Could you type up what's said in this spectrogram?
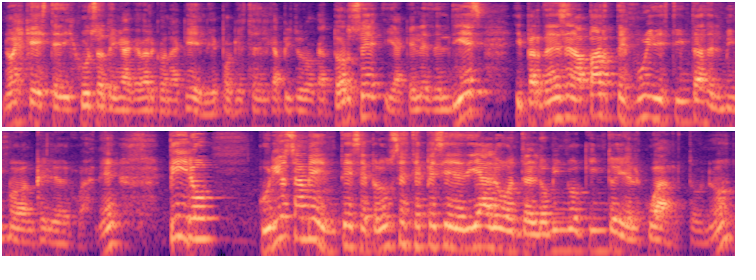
no es que este discurso tenga que ver con aquel, ¿eh? porque este es el capítulo 14 y aquel es del 10 y pertenecen a partes muy distintas del mismo Evangelio de Juan. Pero Curiosamente se produce esta especie de diálogo entre el domingo quinto y el cuarto, ¿no?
